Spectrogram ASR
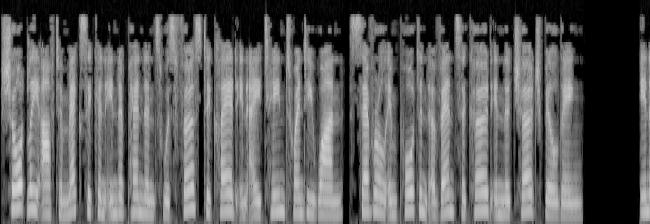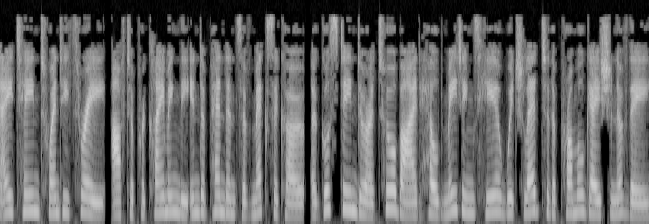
Shortly after Mexican independence was first declared in 1821, several important events occurred in the church building. In 1823, after proclaiming the independence of Mexico, Agustín de Iturbide held meetings here which led to the promulgation of the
